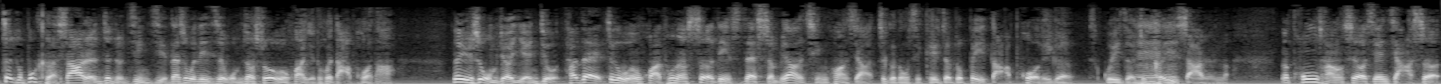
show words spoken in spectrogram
这个不可杀人这种禁忌，但是问题是我们知道所有文化也都会打破它。那于是我们就要研究它在这个文化通常设定是在什么样的情况下，这个东西可以叫做被打破的一个规则，就可以杀人了。那通常是要先假设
